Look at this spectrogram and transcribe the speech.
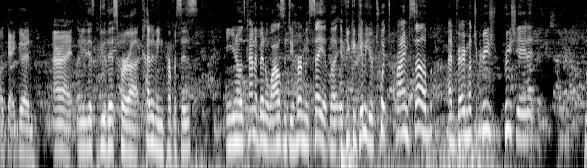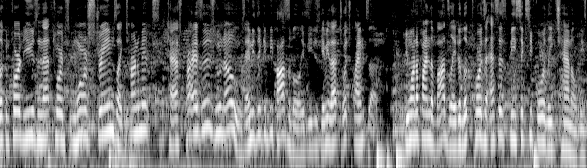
Okay, good. All right, let me just do this for uh, cutting purposes. And you know, it's kind of been a while since you heard me say it, but if you could give me your Twitch Prime sub, I'd very much appreciate it. Looking forward to using that towards more streams like tournaments, cash prizes, who knows? Anything could be possible if you just give me that Twitch Prime sub. If you want to find the VODs later, look towards the SSB 64 League channel. These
